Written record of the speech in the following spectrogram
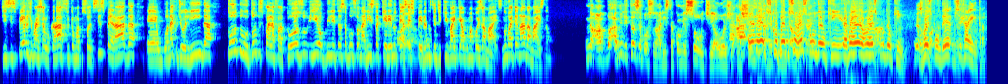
desespero de Marcelo Castro, que é uma pessoa desesperada, é um boneco de Olinda, todo, todo espalhafatoso, e a militância bolsonarista querendo ter Olha, essa esperança de que vai ter alguma coisa a mais. Não vai ter nada a mais, não. Não, a, a, militância bolsonarista começou o dia hoje ah, achando é, é, Desculpa, eu preciso responder o Kim. Eu vou, eu vou responder ah, o Kim. Eu vou responder, você já entra.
